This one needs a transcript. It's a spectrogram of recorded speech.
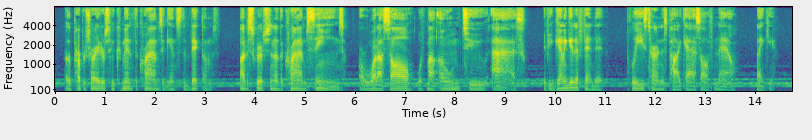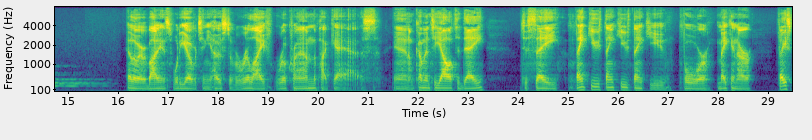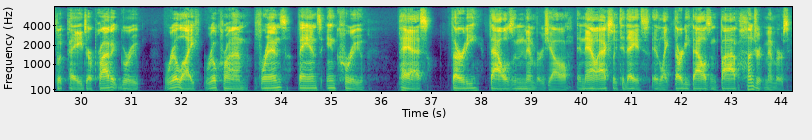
or the perpetrators who committed the crimes against the victims. My description of the crime scenes are what I saw with my own two eyes. If you're gonna get offended, please turn this podcast off now. Thank you. Hello, everybody. It's Woody Overton, your host of Real Life, Real Crime, the podcast. And I'm coming to y'all today to say thank you, thank you, thank you for making our Facebook page, our private group, Real Life, Real Crime, Friends, Fans, and Crew, pass 30,000 members, y'all. And now, actually, today it's at like 30,500 members.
